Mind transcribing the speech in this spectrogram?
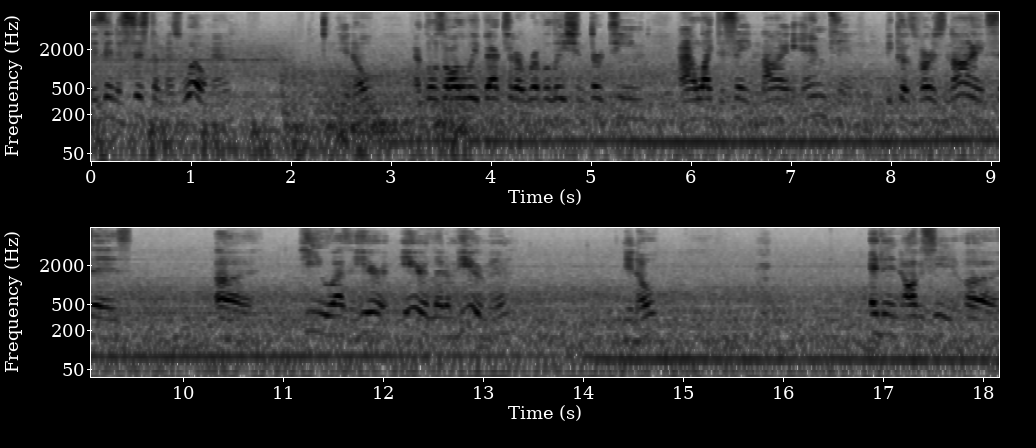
is in the system as well, man. You know, that goes all the way back to that Revelation 13, and I like to say 9 and 10 because verse 9 says, uh, "He who has a hear, ear, let him hear." Man, you know. And then obviously, uh,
